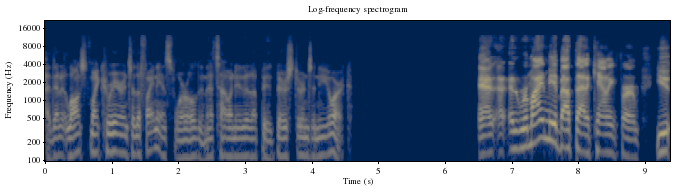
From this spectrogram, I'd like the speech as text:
and then it launched my career into the finance world, and that's how I ended up at Bear Stearns in New York. And uh, and remind me about that accounting firm. You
